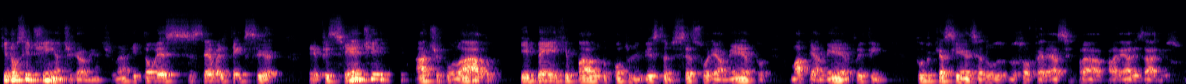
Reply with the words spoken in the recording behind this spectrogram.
que não se tinha antigamente. Né? Então, esse sistema ele tem que ser eficiente, articulado e bem equipado do ponto de vista de sensoriamento, mapeamento, enfim, tudo que a ciência nos oferece para realizar isso.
